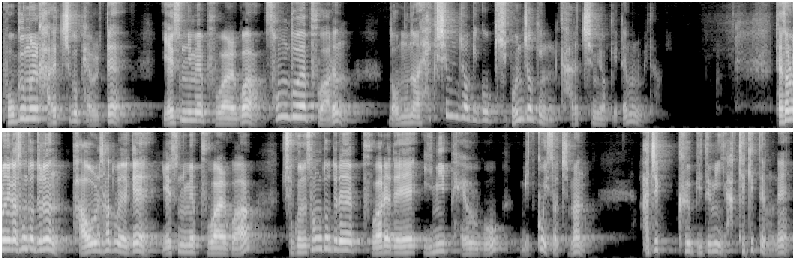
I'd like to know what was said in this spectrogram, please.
복음을 가르치고 배울 때 예수님의 부활과 성도의 부활은 너무나 핵심적이고 기본적인 가르침이었기 때문입니다. 데살로니가 성도들은 바울 사도에게 예수님의 부활과 죽은 성도들의 부활에 대해 이미 배우고 믿고 있었지만 아직 그 믿음이 약했기 때문에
